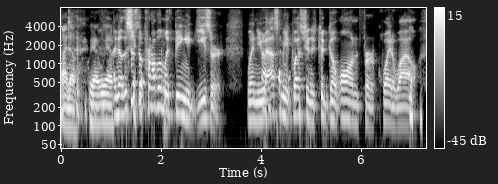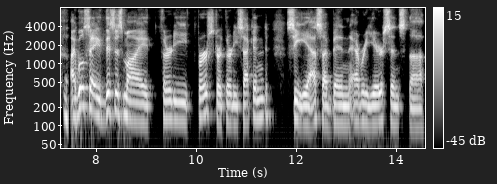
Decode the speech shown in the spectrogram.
I know. We have, we have I know this is the problem with being a geezer. When you ask me a question, it could go on for quite a while. I will say this is my 31st or 32nd CES. I've been every year since the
